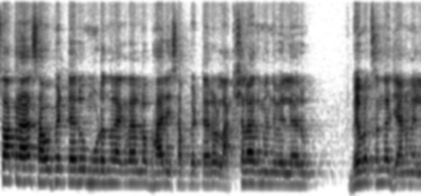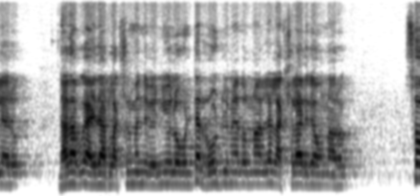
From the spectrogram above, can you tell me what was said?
సో అక్కడ సభ పెట్టారు. మూడు వందల ఎకరాల్లో భారీ సభ పెట్టారు. లక్షలాది మంది వెళ్ళారు. భీభత్సంగా జనం వెళ్ళారు. దాదాపుగా ఐదారు లక్షల మంది వెన్యూలో ఉంటే రోడ్ల మీద ఉన్న వాళ్ళే లక్షలాదిగా ఉన్నారు. సో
